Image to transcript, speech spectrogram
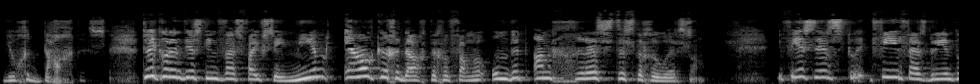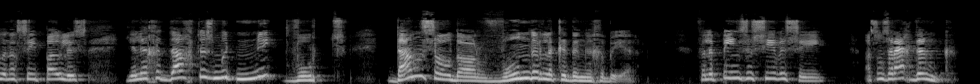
Jou gedagtes. 2 Korintiërs 10 vers 5 sê: "Neem elke gedagte gevange om dit aan Christus te gehoorsaam." Efesiërs 4 vers 23 sê Paulus: "Julle gedagtes moet nuut word, dan sal daar wonderlike dinge gebeur." Filippense 7 sê: "As ons reg dink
